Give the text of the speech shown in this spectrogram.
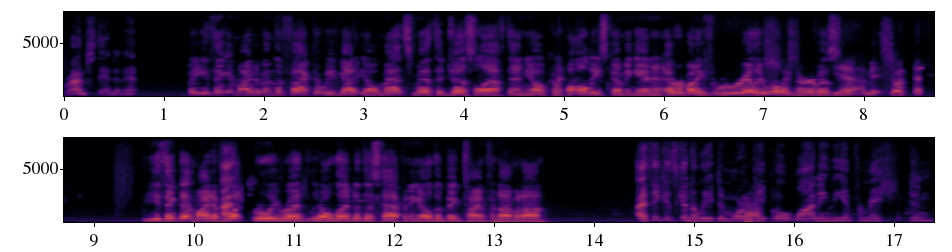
where I'm standing at. But you think it might have been the fact that we've got, you know, Matt Smith had just left and, you know, Capaldi's coming in and everybody's really, really nervous. Yeah, I mean, so Do you think that might have, I- like, really read, you know, led to this happening, you know, the big time phenomenon? I think it's going to lead to more No. people wanting the information,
